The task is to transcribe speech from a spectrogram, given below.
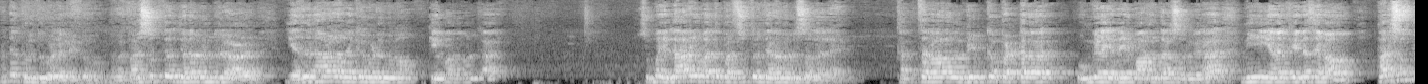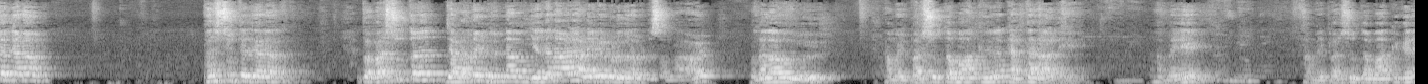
நல்லா புரிந்து கொள்ள வேண்டும். நம்ம பரிசுத்த ஜனம் என்றால் எதனால் அழைக்கப்படுகிறோம்? முக்கியமானவர்களுக்காக சும்மா எல்லாரையும் பார்த்து பரிசுத்த ஜனம் என்று சொல்லலை. கத்தரால் மீட்கப்பட்ட உங்களை என்னையும் பார்த்துதான் சொல்கிறார். நீ எனக்கு என்ன ஜனம் பரிசுத்த ஜனம் பரிசுத்த ஜனம் இப்ப பரிசுத்த ஜனம் என்று நாம் எதனால அழைக்கப்படுகிறோம் என்று சொன்னால் முதலாவது நம்மை பரிசுத்தமாக்குகிற கர்த்தராலே. நம்மை நம்மை பரிசுத்தமாக்குகிற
